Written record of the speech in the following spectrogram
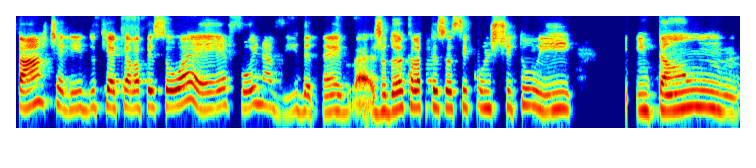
parte ali do que aquela pessoa é, foi na vida, né, ajudou aquela pessoa a se constituir. Então,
